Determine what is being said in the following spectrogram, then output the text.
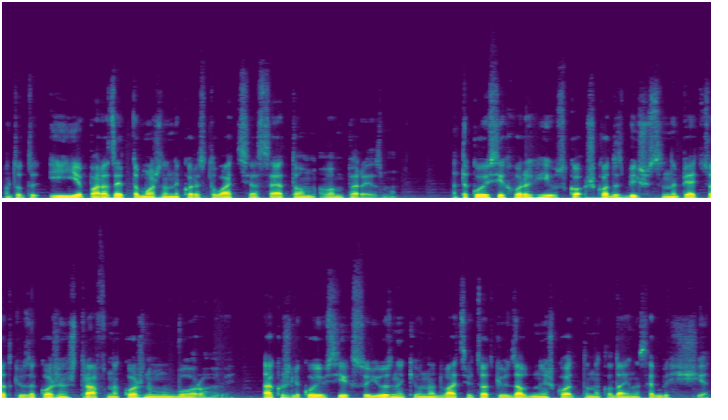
а тут і є паразит, то можна не користуватися сетом вампиризму. Атакує всіх ворогів. Шкода збільшується на 5% за кожен штраф на кожному ворогові. Також лікує всіх союзників на 20% від завданої шкоди та накладає на себе щит.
